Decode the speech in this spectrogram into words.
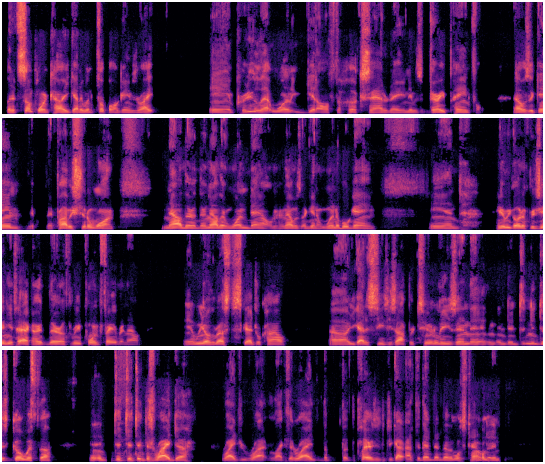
but at some point, Kyle, you got to win football games, right? And Purdue let one get off the hook Saturday, and it was very painful. That was a game they probably should have won. Now they're they're now they're one down, and that was again a winnable game. And here we go to Virginia Tech. They're a three point favorite now, and we know the rest of the schedule, Kyle. Uh, you got to seize these opportunities and and, and, and just go with the and just ride the ride your ride like I said ride the, the, the players that you got that, that, that are the most talented and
